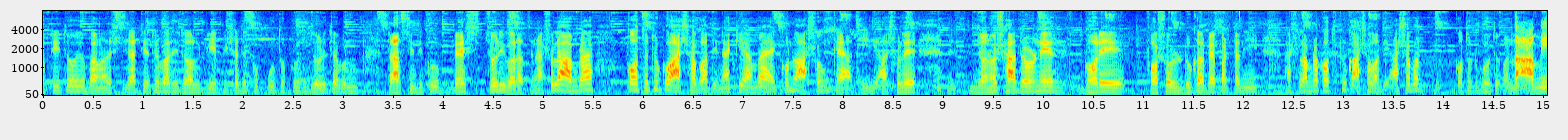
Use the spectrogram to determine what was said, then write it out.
আপনি তো বাংলাদেশ জাতীয়তাবাদী দল, বিএনপির সাথে খুব পুতপুত জড়িত এবং রাজনীতি খুব বেশ জড়ি করাচ্ছেন আসলে আমরা কতটুকু আশাবাদী, নাকি আমরা এখনও আশঙ্কায় আছি? আসলে জনসাধারণের ঘরে ফসল ঢুকার ব্যাপারটা নিয়ে আসলে আমরা কতটুকু আশাবাদী? আশাবাদ কতটুকু হতে পারে? না, আমি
